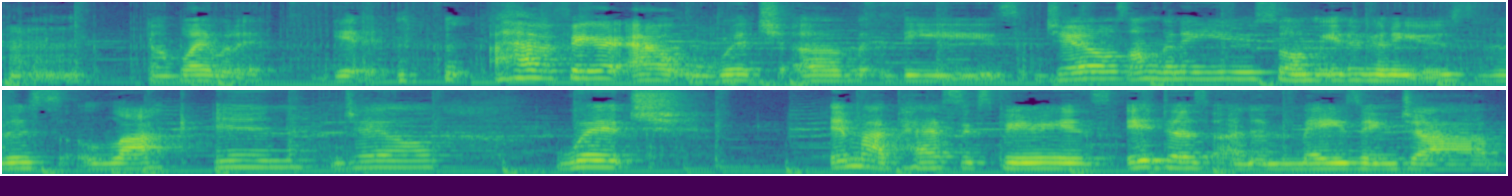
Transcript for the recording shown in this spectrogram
Mm don't play with it get it i haven't figured out which of these gels i'm gonna use so i'm either gonna use this lock-in gel which in my past experience it does an amazing job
